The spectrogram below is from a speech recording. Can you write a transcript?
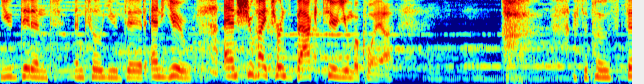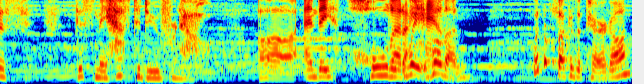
You didn't until you did. And you. And Shuhai turns back to you, Makoya. I suppose this. This may have to do for now. Uh, and they hold out a Wait, hand. hold on. What the fuck is a paragon?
